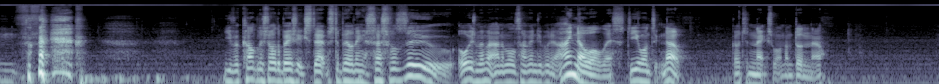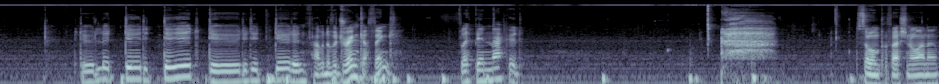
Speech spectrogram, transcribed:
Mm. You've accomplished all the basic steps to building a successful zoo. Always remember animals have independent... I know all this. Do you want to... No. Go to the next one. I'm done now. Have another drink, I think. Flipping knackered. so unprofessional, I know.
